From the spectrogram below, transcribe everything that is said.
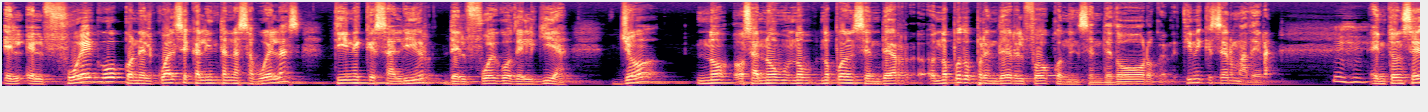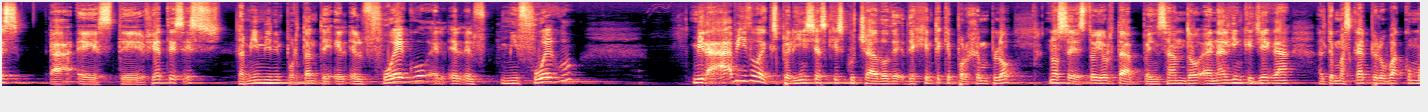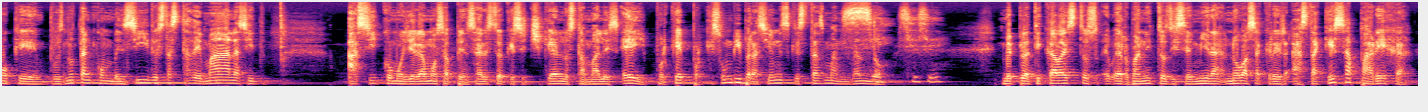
el, el, fuego con el cual se calientan las abuelas tiene que salir del fuego del guía. Yo no, o sea, no, no, no puedo encender, no puedo prender el fuego con encendedor, o tiene que ser madera. Entonces, ah, este, fíjate, es, también bien importante. El, fuego, el, mi fuego Mira, ha habido experiencias que he escuchado de, gente que, por ejemplo, no sé, estoy ahorita pensando en alguien que llega al temazcal, pero va como que, pues no tan convencido, está hasta de malas y así como llegamos a pensar esto de que se chiquean los tamales. Ey, ¿por qué? Porque son vibraciones que estás mandando. Sí, sí, sí. Me platicaba estos hermanitos, dicen, mira, no vas a creer, hasta que esa pareja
